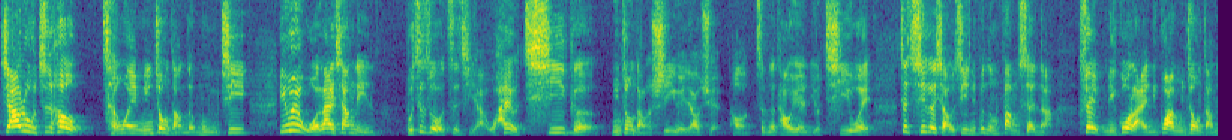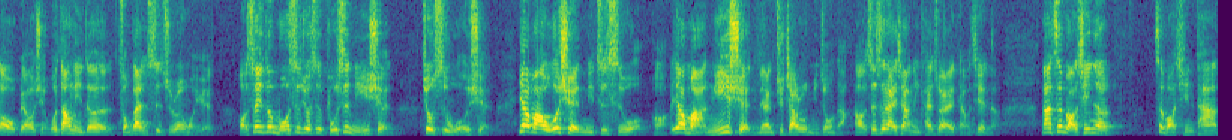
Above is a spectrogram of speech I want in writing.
加入之后成为民众党的母鸡，因为我赖香林不是做我自己啊，我还有七个民众党的市议员要选，好，整个桃园有七位，这七个小鸡你不能放生啊，所以你过来，你挂民众党，那我不要选，我当你的总干事主任委员，好，所以这模式就是不是你选就是我选，要么我选你支持我，好，要么你选你就加入民众党，好，这是赖香林开出来的条件的。那郑宝清呢？郑宝清他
